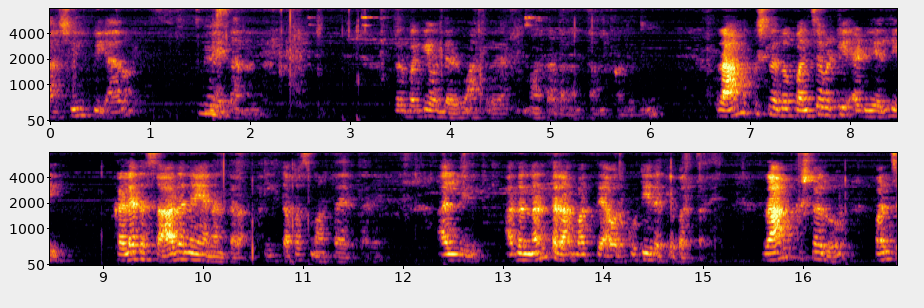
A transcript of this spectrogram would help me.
ಆ ಶಿಲ್ಪಿ ಯಾರು ವಿವೇಕಾನಂದ ಅದ್ರ ಬಗ್ಗೆ ಒಂದೆರಡು ಮಾತು ಮಾತಾಡೋಣ ಅಂತ ಅಂದ್ಕೊಂಡಿದ್ದೀನಿ ರಾಮಕೃಷ್ಣರು ಪಂಚವಟಿ ಅಡಿಯಲ್ಲಿ ಕಳೆದ ಸಾಧನೆಯ ನಂತರ ಅಲ್ಲಿ ತಪಸ್ ಮಾಡ್ತಾ ಇರ್ತಾರೆ. ಅಲ್ಲಿ ಅದರ ನಂತರ ಮತ್ತೆ ಅವರ ಕುಟೀರಕ್ಕೆ ಬರ್ತಾರೆ. ರಾಮಕೃಷ್ಣರು ಪಂಚ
